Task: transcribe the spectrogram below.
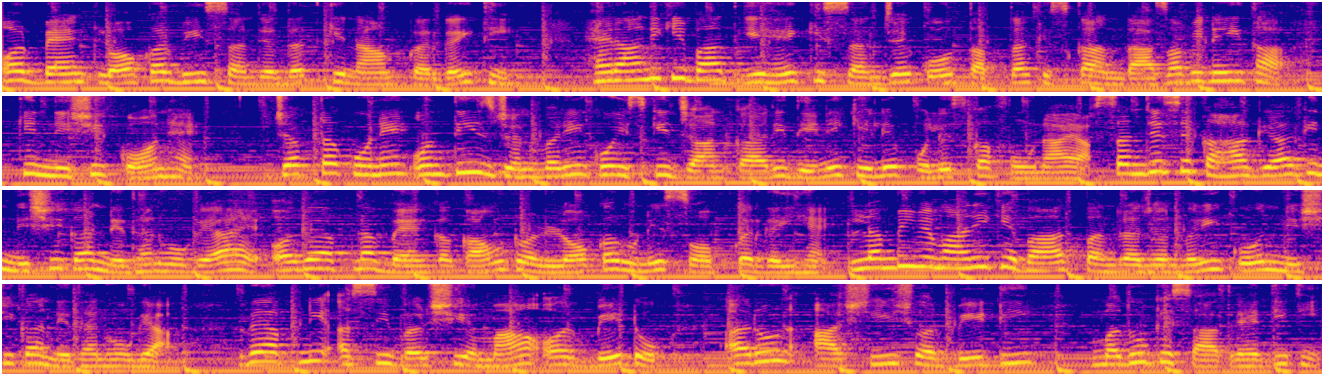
और बैंक लॉकर भी संजय दत्त के नाम कर गई थी। हैरानी की बात यह है कि संजय को तब तक इसका अंदाज़ा भी नहीं था कि निशी कौन है। जब तक उन्हें 29 जनवरी को इसकी जानकारी देने के लिए पुलिस का फ़ोन आया। संजय से कहा गया कि निशी का निधन हो गया है और वह अपना बैंक अकाउंट और लॉकर उन्हें सौंप कर गई हैं। लंबी बीमारी के बाद 15 जनवरी को निशी का निधन हो गया। वह अपनी 80 वर्षीय माँ और बेटो अरुण, आशीष और बेटी मधु के साथ रहती थी।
